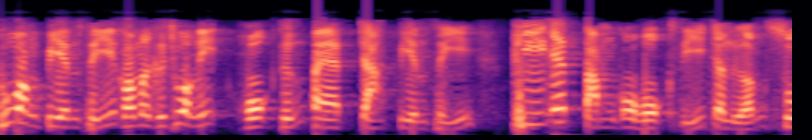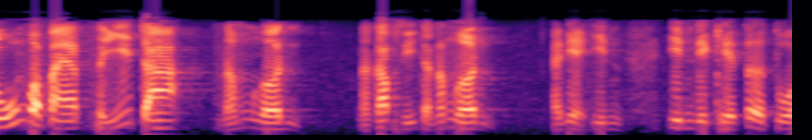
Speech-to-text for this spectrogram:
ช่วงเปลี่ยนสีของมันคือช่วงนี้6ถึง8จะเปลี่ยนสี pH ต่ำกว่า6สีจะเหลืองสูงกว่า8สีจะน้ำเงินนะครับ สีจะน้ำเงินไอเนี้ยอินอินดิเคเตอร์ตัว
